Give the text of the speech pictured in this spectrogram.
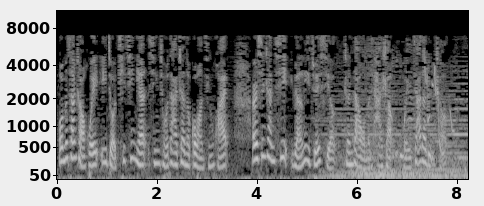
我们想找回一九七七年《星球大战》的过往情怀，而《星战七：原力觉醒》真带我们踏上回家的旅程。”《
